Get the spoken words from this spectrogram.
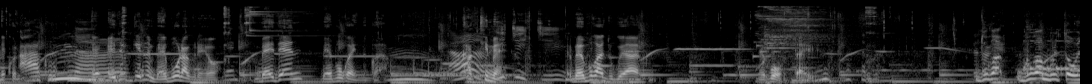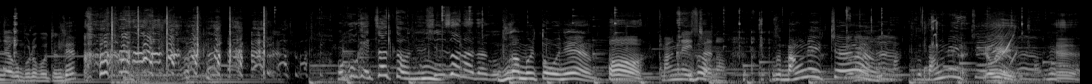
보컬이. 아 그렇구나. 애- 애들끼리는 메보라 그래요. 메덴 메보가 있는 거야. 각 팀에 있지 있지. 메보가 누구야? 메보 없다 이거. 누가 누가 물 떠오냐고 물어보던데? 어, 그거 괜찮다 언니 신선하다고. 누가 물 떠오니? 어 막내 있잖아. 그래서 막내 있지. 그 막내 있지. 여기. 예.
